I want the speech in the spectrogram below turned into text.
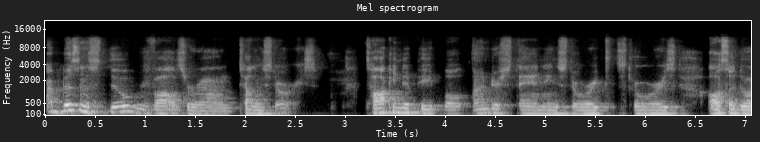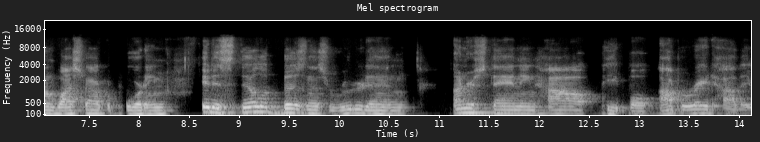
our business still revolves around telling stories talking to people, understanding story stories, also doing watchdog reporting. It is still a business rooted in understanding how people operate, how they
